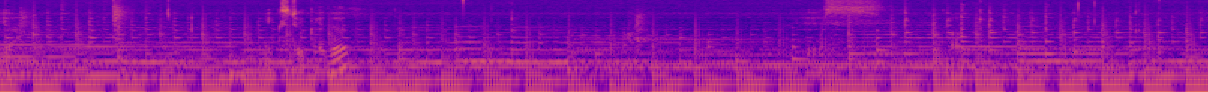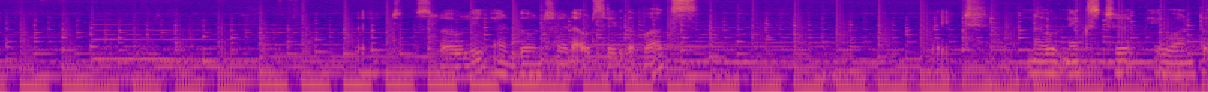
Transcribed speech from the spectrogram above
yeah. Mix together slowly and don't shed outside the box. Right. Now next uh, you want to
